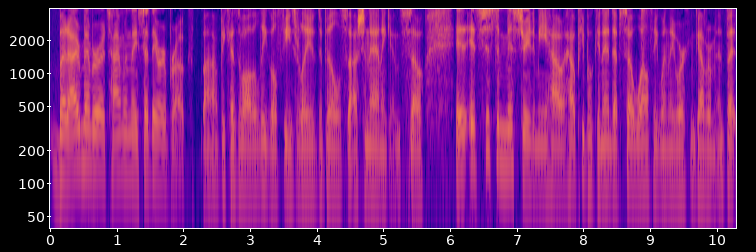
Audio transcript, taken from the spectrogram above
but I remember a time when they said they were broke uh, because of all the legal fees related to Bill's uh, shenanigans. So it, it's just a mystery to me how, how people can end up so wealthy when they work in government. But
